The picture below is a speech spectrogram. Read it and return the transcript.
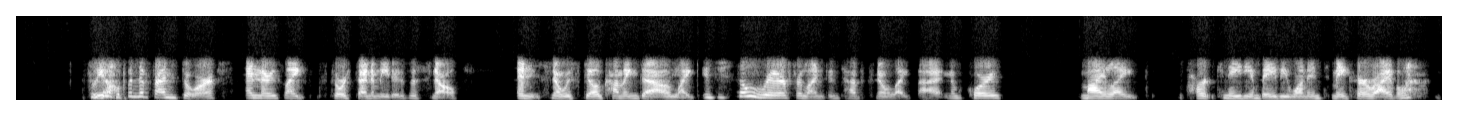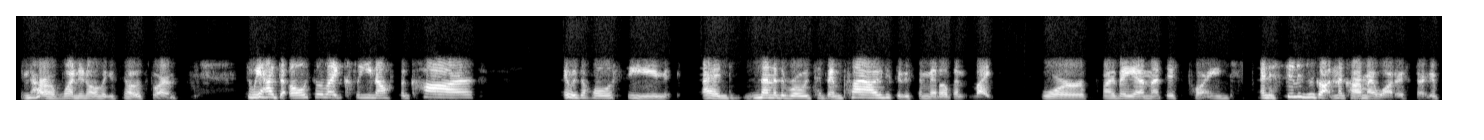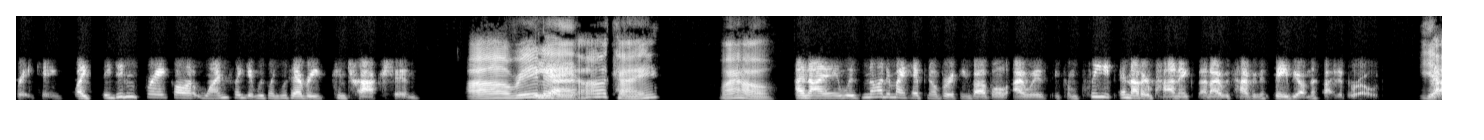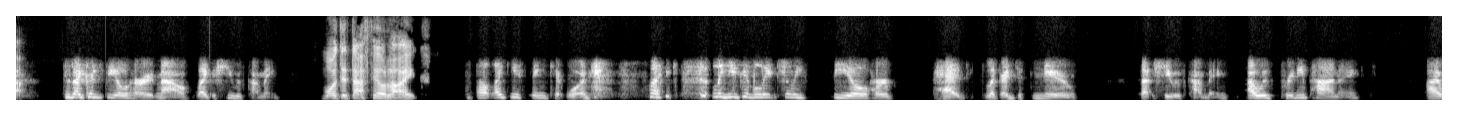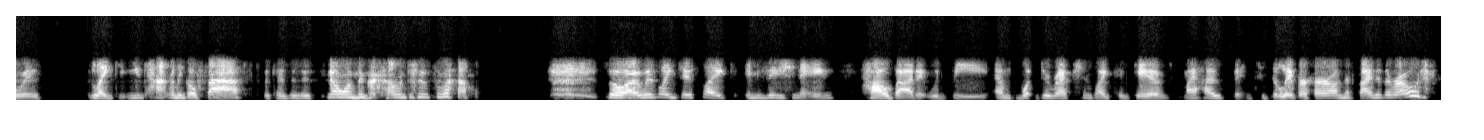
So we opened the front door and there's like four centimeters of snow and snow is still coming down. Like it's just so rare for London to have snow like that. And of course, my like part Canadian baby wanted to make her arrival in our one and only snowstorm. So we had to also like clean off the car. It was a whole scene and none of the roads had been plowed because it was the middle of like 4, 5 a.m. at this point. And as soon as we got in the car, my water started breaking. Like they didn't break all at once. Like it was like with every contraction. Oh, really? Yeah. Oh, okay. Wow. And I was not in my hypnobirthing bubble. I was in complete and utter panic that I was having this baby on the side of the road. Yeah. Because I could feel her now, like she was coming. What did that feel like? It felt like you think it would. like like you could literally feel her head. Like I just knew that she was coming. I was pretty panicked. I was like, you can't really go fast because there's snow on the ground as well so I was like just like envisioning how bad it would be and what directions I could give my husband to deliver her on the side of the road.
